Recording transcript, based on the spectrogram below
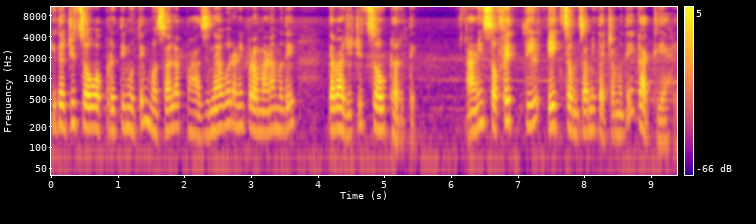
की त्याची चव अप्रतिम होते. मसाला भाजण्यावर आणि प्रमाणामध्ये त्या भाजीची चव ठरते. आणि सफेद तीळ एक चमचा मी त्याच्यामध्ये घातले आहेत.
